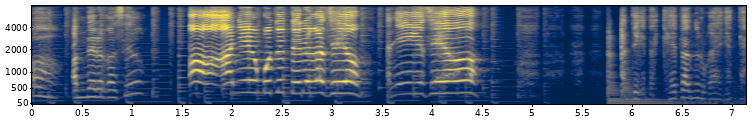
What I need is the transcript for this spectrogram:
아, 안 내려가세요? 아, 아니에요. 먼저 내려가세요. 안녕히 계세요. 안 되겠다. 계단으로 가야겠다.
